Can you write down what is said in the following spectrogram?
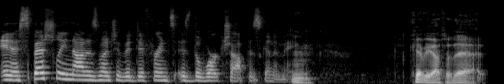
and especially not as much of a difference as the workshop is going to make mm. Caveat to that:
